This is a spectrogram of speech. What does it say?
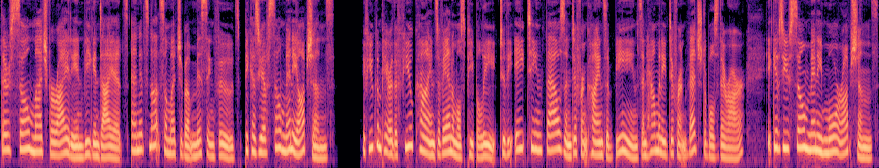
There's so much variety in vegan diets, and it's not so much about missing foods because you have so many options. If you compare the few kinds of animals people eat to the 18,000 different kinds of beans and how many different vegetables there are, it gives you so many more options.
